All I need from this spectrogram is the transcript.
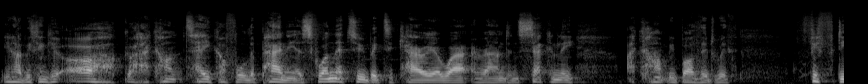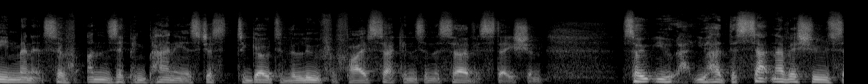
you know, I'd be thinking, oh God, I can't take off all the panniers. One, they're too big to carry around, and secondly, I can't be bothered with 15 minutes of unzipping panniers just to go to the loo for five seconds in the service station. So you, you had the sat nav issues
